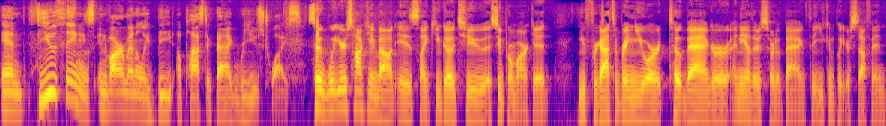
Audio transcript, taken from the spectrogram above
And few things environmentally beat a plastic bag reused twice. So, what you're talking about is like you go to a supermarket, you forgot to bring your tote bag or any other sort of bag that you can put your stuff in.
